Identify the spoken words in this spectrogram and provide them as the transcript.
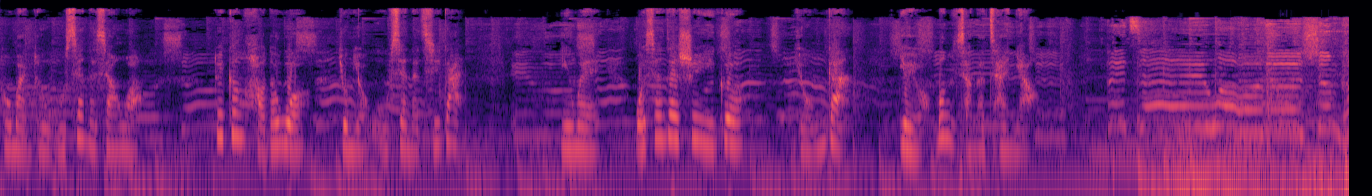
充满着无限的向往，对更好的我拥有无限的期待，因为我现在是一个勇敢又有梦想的菜鸟。陪在我的身旁。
